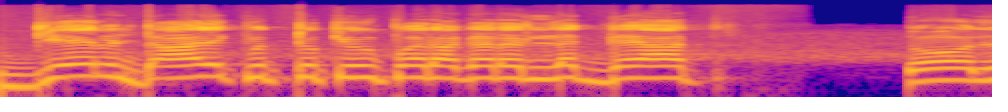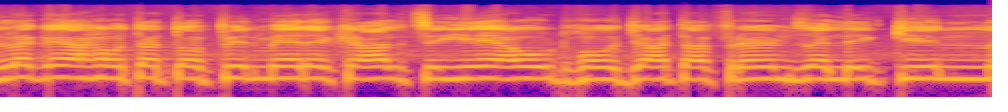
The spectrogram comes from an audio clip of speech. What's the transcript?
गेंद डायरेक्ट विकेटों के ऊपर अगर लग गया तो लग गया होता तो फिर मेरे ख्याल से ये आउट हो जाता फ्रेंड्स। लेकिन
